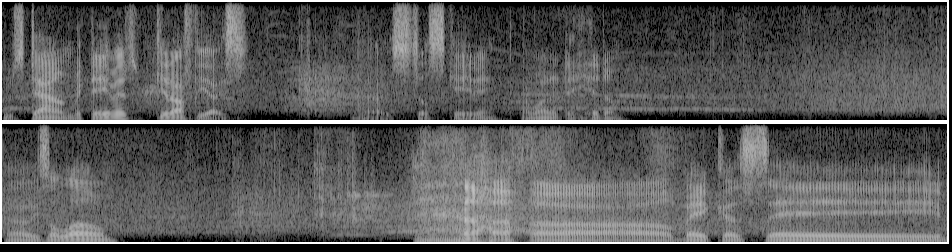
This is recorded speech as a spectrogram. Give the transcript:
Who's down? McDavid? Get off the ice. Oh, he's still skating. I wanted to hit him. Oh, he's alone. Oh, make a save.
